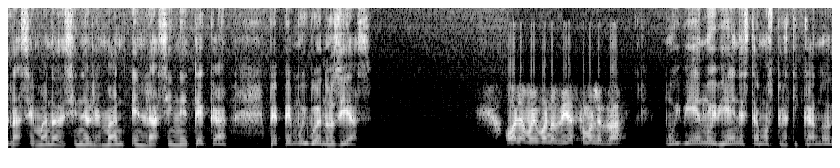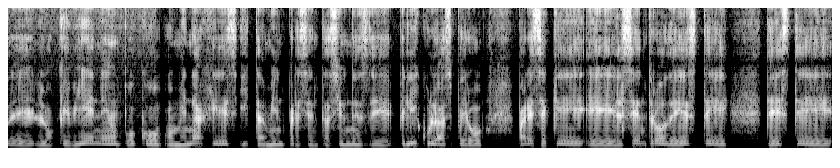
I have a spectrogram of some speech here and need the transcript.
la Semana de Cine Alemán en la Cineteca. Pepe, muy buenos días. Hola, muy buenos días, ¿cómo les va? Muy bien, muy bien. Estamos platicando de lo que viene, un poco homenajes y también presentaciones de películas, pero parece que eh, el centro de este de este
